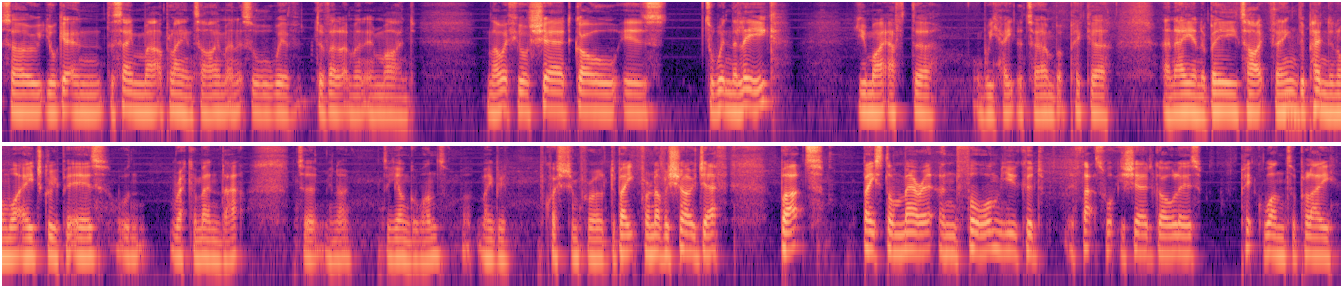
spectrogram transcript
So you're getting the same amount of playing time, and it's all with development in mind. Now, if your shared goal is to win the league, you might have to. We hate the term, but pick a an A and a B type thing, depending on what age group it is. Wouldn't recommend that to you know the younger ones. Maybe a question for a debate for another show, Jeff. But based on merit and form, you could, if that's what your shared goal is, pick one to play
